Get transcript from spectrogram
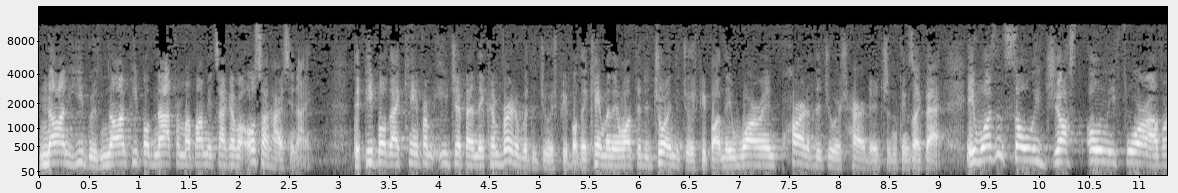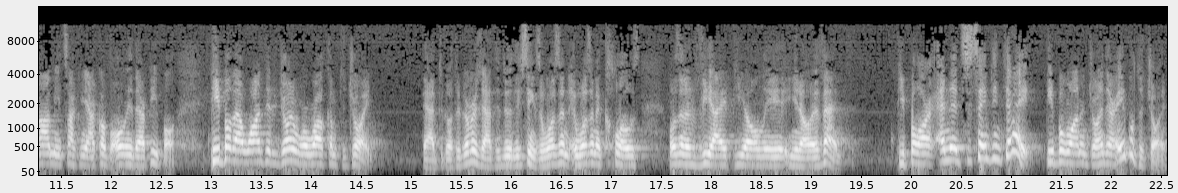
Non-Hebrews, non-people not from Abraham Yitzhak, also on Sinai. The people that came from Egypt and they converted with the Jewish people. They came and they wanted to join the Jewish people, and they weren't part of the Jewish heritage and things like that. It wasn't solely just only for Abraham, Yitzhak, and Yaakov, only their people. People that wanted to join were welcome to join. They had to go through conversion. They had to do these things. It wasn't. It wasn't a closed. It wasn't a VIP only. You know, event. People are, and it's the same thing today. People want to join. They're able to join.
